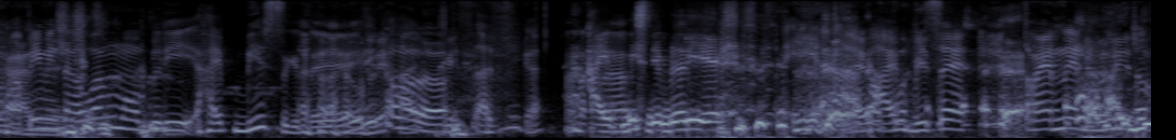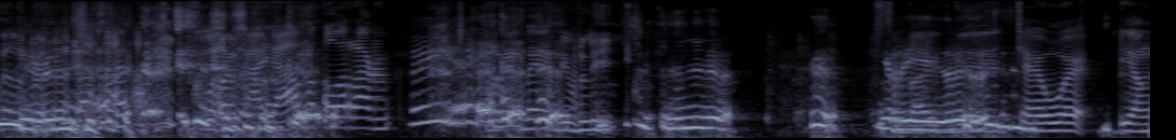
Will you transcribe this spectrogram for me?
Papi minta uang mau beli hype beast gitu ya. Beli Itu lo. bisa sih kan. Hype bis dibeli ya. Iya, hype bisa trennya dibeli tuh Kurang kaya apa tuh orang? Trennya dibeli. Ngeri. Sebagai cewek yang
